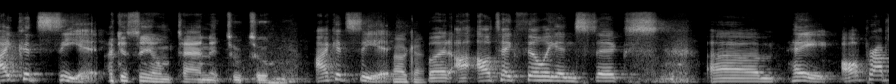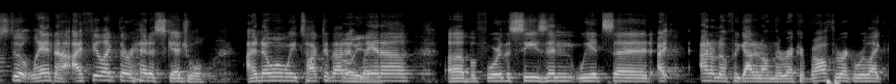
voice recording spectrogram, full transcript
I could see it. I could see him tying it two two. I could see it. Okay. But I- I'll take Philly in six. Um, hey, all props to Atlanta. I feel like they're ahead of schedule. I know when we talked about Oh, yeah. Atlanta uh, before the season, we had said, I, I don't know if we got it on the record, but off the record, we're like,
